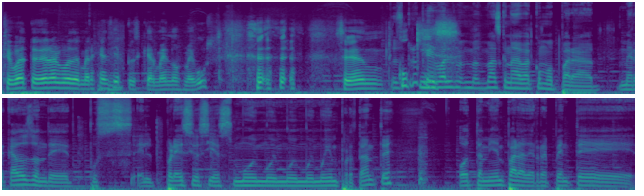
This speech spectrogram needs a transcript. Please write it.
Si voy a tener algo de emergencia, pues que al menos me guste. Se ven Pues creo que cookies. igual más que nada va como para mercados donde pues el precio sí es muy muy muy muy muy importante o también para de repente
